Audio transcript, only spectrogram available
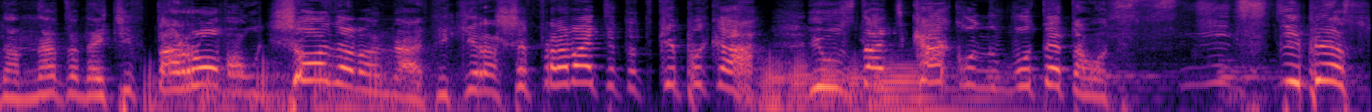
Нам надо найти второго ученого нафиг и расшифровать этот КПК и узнать, как он вот это вот с, с небес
